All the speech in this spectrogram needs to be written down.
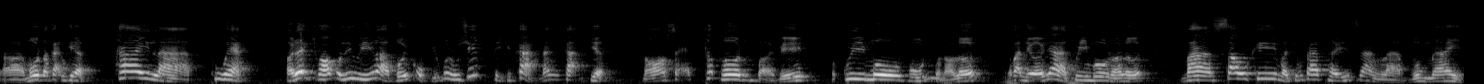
À, một là cạn kiệt hai là thu hẹp. Ở đây có một lưu ý là với cổ phiếu blue chip thì cái khả năng cạn kiệt nó sẽ thấp hơn bởi vì quy mô vốn của nó lớn. Các bạn nhớ nhá quy mô nó lớn. Và sau khi mà chúng ta thấy rằng là vùng này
